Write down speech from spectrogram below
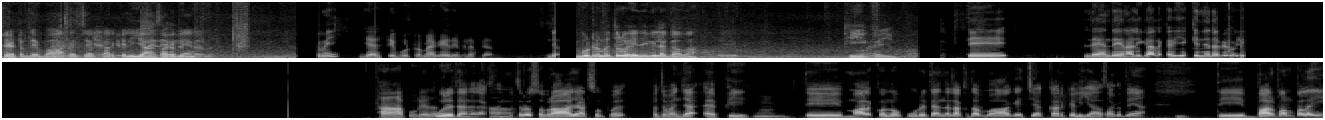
ਟਰੈਕਟਰ ਦੇ ਵਾਹ ਕੇ ਚੈੱਕ ਕਰਕੇ ਲਿਆ ਸਕਦੇ ਆ ਕਿਵੇਂ ਡਿਸਟ੍ਰੀਬਿਊਟਰ ਮੈਂ ਕਿਹਾ ਇਹਦੇ ਵੀ ਲੱਗਾ। ਬੂਟਰ ਮਿੱਤਰੋ ਇਹਦੇ ਵੀ ਲੱਗਾ ਵਾ। ਠੀਕ ਹੈ ਜੀ। ਤੇ ਲੈਣ ਦੇਣ ਵਾਲੀ ਗੱਲ ਕਰੀਏ ਕਿੰਨੇ ਦਾ ਵਿਕੂ ਹਾਂ ਹਾਂ ਪੂਰੇ ਦਾ। ਪੂਰੇ 3 ਲੱਖ ਦਾ। ਹਾਂ। ਮਿੱਤਰੋ ਸਵਰਾਜ 855 ਐਫਈ ਹੂੰ। ਤੇ ਮਾਲਕ ਵੱਲੋਂ ਪੂਰੇ 3 ਲੱਖ ਦਾ ਵਾਹ ਕੇ ਚੈੱਕ ਕਰਕੇ ਲਿਆ ਸਕਦੇ ਆ ਤੇ ਬਾਹਰ ਪੰਪ ਵਾਲਾ ਜੀ?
